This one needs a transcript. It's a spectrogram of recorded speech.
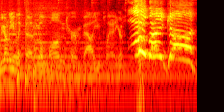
We don't need like the, the long term value plan here. Oh my god!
